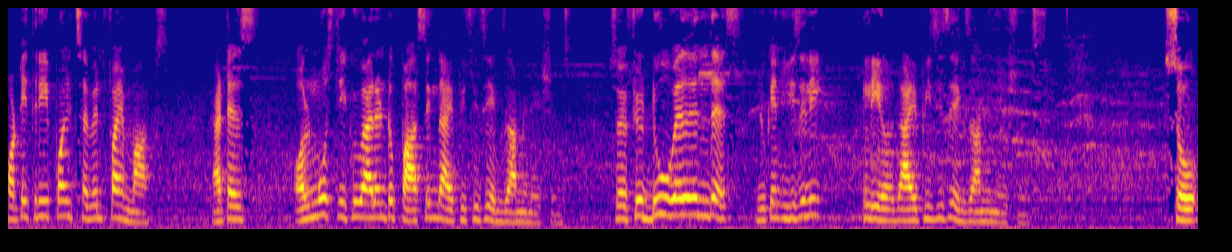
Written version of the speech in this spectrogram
43.75 marks. That is almost equivalent to passing the IPCC examinations so if you do well in this you can easily clear the IPCC examinations. So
